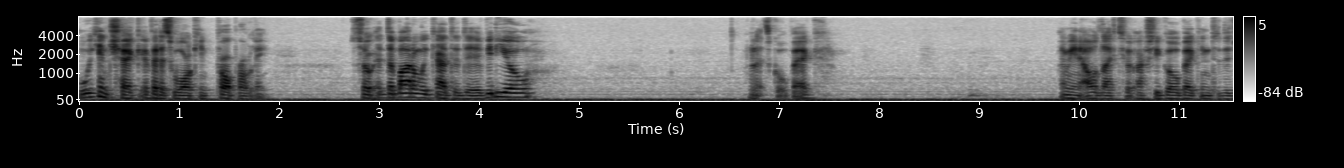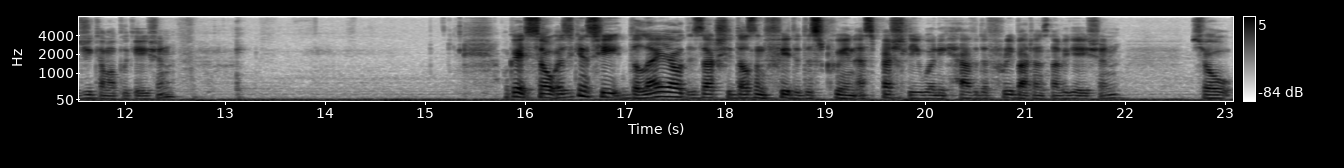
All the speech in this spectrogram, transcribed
we can check if it is working properly. So at the bottom we got the video. Let's go back. I mean, I would like to actually go back into the Gcam application. Okay, so as you can see, the layout is actually doesn't fit the screen, especially when you have the three buttons navigation. So,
